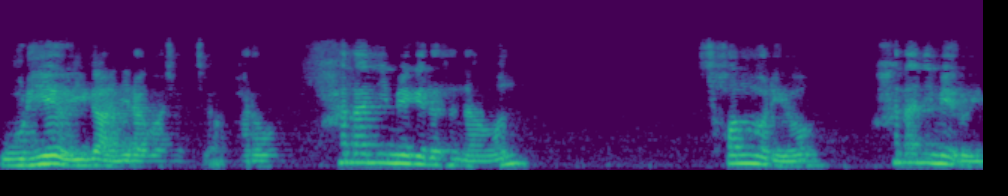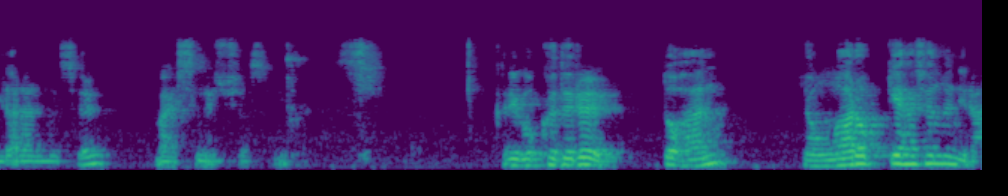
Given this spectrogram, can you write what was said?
우리의 의가 아니라고 하셨죠. 바로 하나님에게로서 나온 선물이요 하나님의 의다라는 것을 말씀해 주셨습니다. 그리고 그들을 또한 영화롭게 하셨느니라.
